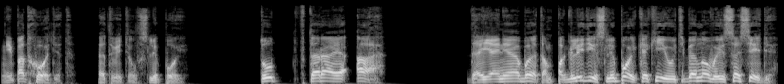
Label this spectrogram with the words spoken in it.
не подходит», — ответил слепой. «Тут вторая А». «Да я не об этом. Погляди, слепой, какие у тебя новые соседи!»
